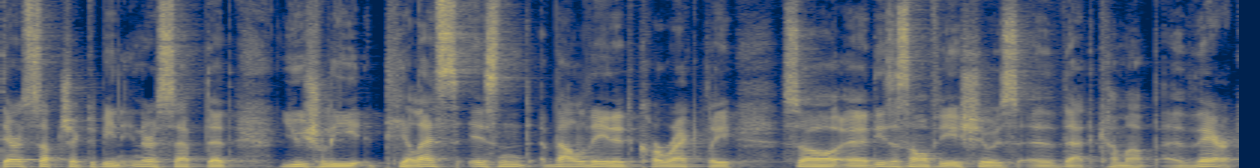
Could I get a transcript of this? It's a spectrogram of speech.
they're subject to being intercepted. Usually TLS isn't validated correctly. So these are some of the issues that come up there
